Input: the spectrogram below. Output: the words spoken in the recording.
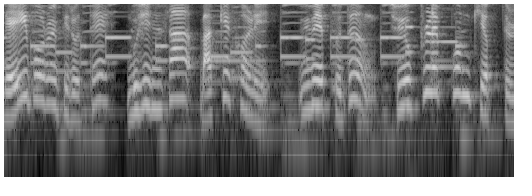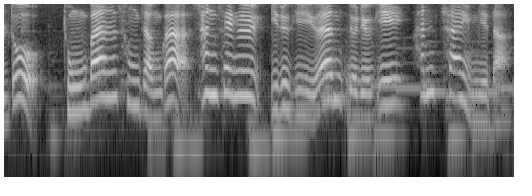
네이버를 비롯해 무신사, 마켓컬리, 위메프 등 주요 플랫폼 기업들도 동반 성장과 상생을 이루기 위한 노력이 한창입니다.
